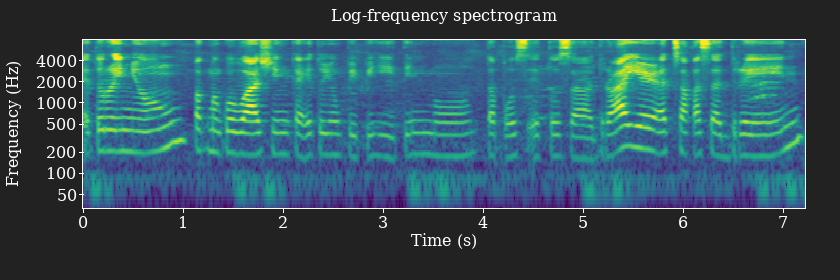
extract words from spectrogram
Ito rin yung, pag magwa-washing ka, ito yung pipihitin mo. Tapos, ito sa dryer at saka sa drain.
